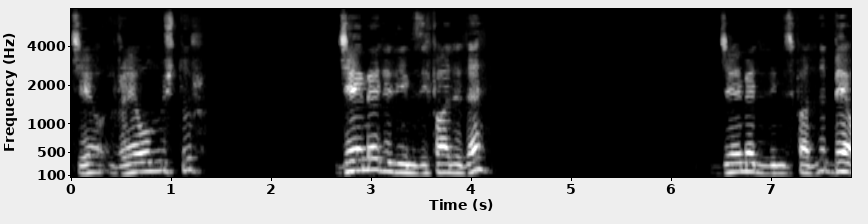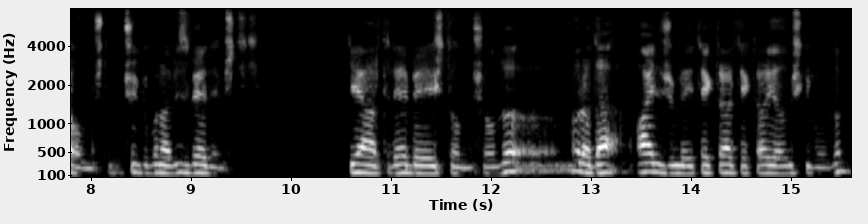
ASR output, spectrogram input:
C, R olmuştur. CM dediğimiz ifade de CM dediğimiz ifade de B olmuştur. Çünkü buna biz B demiştik. G artı R B'ye eşit olmuş oldu. Burada aynı cümleyi tekrar tekrar yazmış gibi oldum.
